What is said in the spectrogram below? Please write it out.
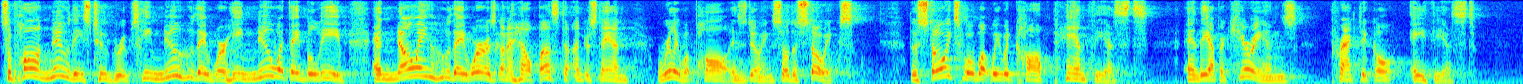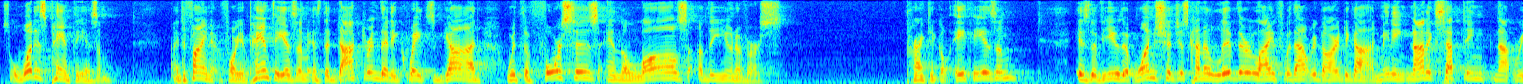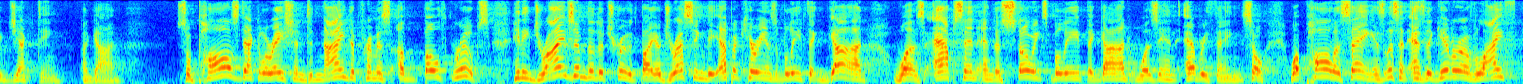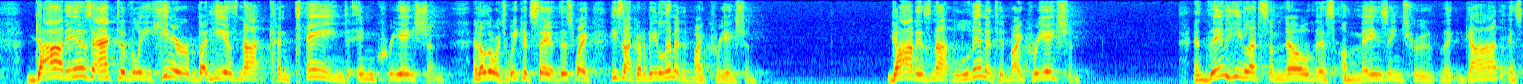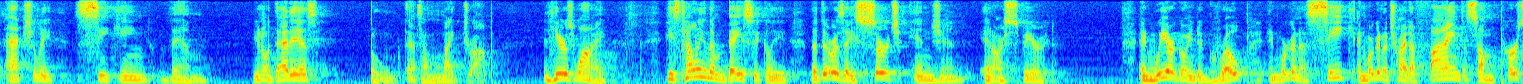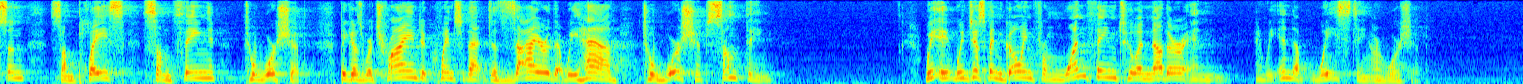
So Paul knew these two groups. He knew who they were. He knew what they believed. And knowing who they were is going to help us to understand really what Paul is doing. So the Stoics. The Stoics were what we would call pantheists, and the Epicureans, practical atheists. So, what is pantheism? I define it for you. Pantheism is the doctrine that equates God with the forces and the laws of the universe. Practical atheism is the view that one should just kind of live their life without regard to God, meaning not accepting, not rejecting a God. So Paul's declaration denied the premise of both groups, and he drives them to the truth by addressing the Epicureans' belief that God was absent and the Stoics' belief that God was in everything. So what Paul is saying is listen, as the giver of life, God is actively here, but he is not contained in creation. In other words, we could say it this way He's not going to be limited by creation. God is not limited by creation. And then he lets them know this amazing truth that God is actually seeking them. You know what that is? Boom, that's a mic drop. And here's why. He's telling them basically that there is a search engine in our spirit. And we are going to grope and we're going to seek and we're going to try to find some person, some place, something to worship because we're trying to quench that desire that we have to worship something. We, we've just been going from one thing to another and, and we end up wasting our worship.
